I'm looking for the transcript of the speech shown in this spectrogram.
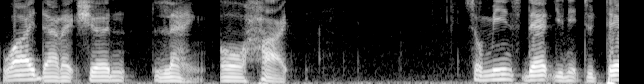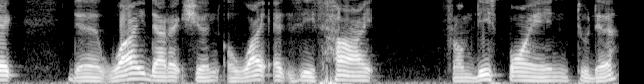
Y direction length or height. So means that you need to take the y direction or y axis height from this point to the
